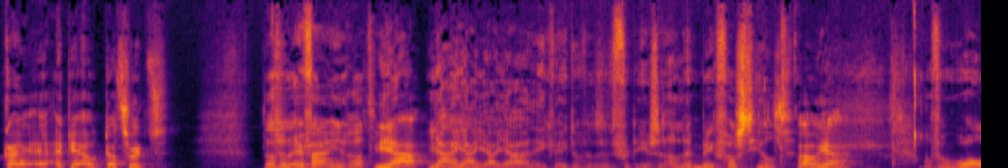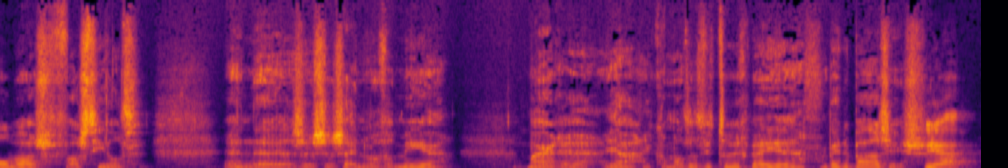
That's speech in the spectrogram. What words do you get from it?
Kan je, eh, heb jij ook dat soort, Dat is een ervaring gehad? ja. Ja, ja, ja, ja. Ik weet nog dat het voor het eerst een alembic vasthield. Oh ja. Of een wallbas vasthield. En eh ze, ze zijn er nog wat meer. Maar eh, ja, ik kom altijd weer terug bij, eh, bij de basis. Ja.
